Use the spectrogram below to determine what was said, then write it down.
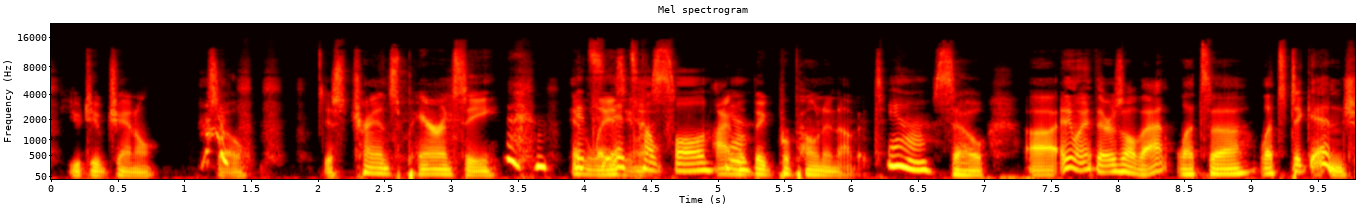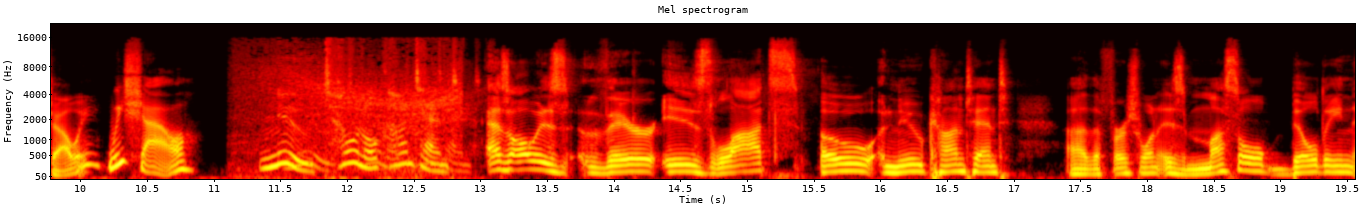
YouTube channel. So just transparency and It's, laziness. it's helpful. I'm yeah. a big proponent of it. yeah, So uh, anyway, there's all that. Let's uh let's dig in, shall we? we shall. New tonal content. As always, there is lots of new content. Uh, the first one is muscle building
